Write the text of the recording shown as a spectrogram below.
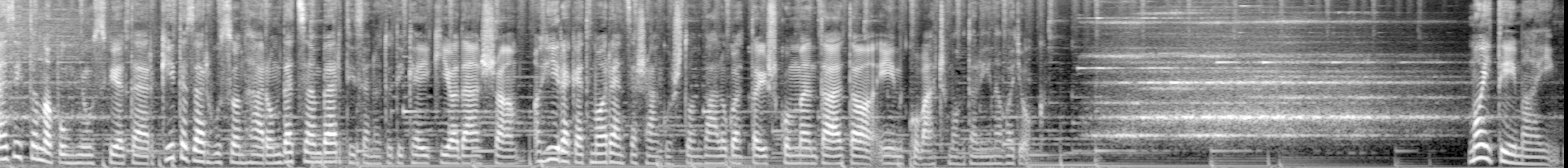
Ez itt a Napunk Newsfilter 2023. december 15-i kiadása. A híreket ma Rences Ágoston válogatta és kommentálta, én Kovács Magdaléna vagyok. Mai témáink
